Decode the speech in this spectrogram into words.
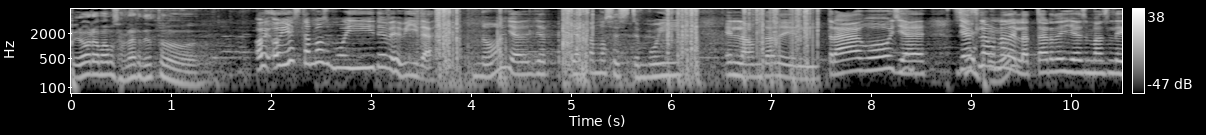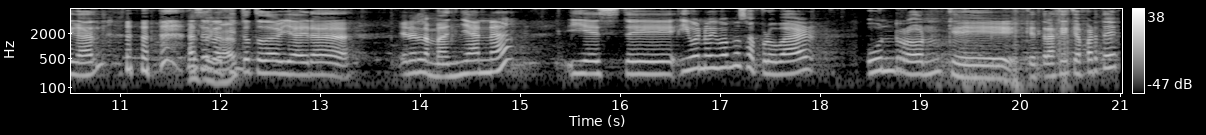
Pero ahora vamos a hablar de otro. Hoy, hoy estamos muy de bebidas, ¿no? Ya, ya, ya estamos este, muy en la onda del trago, ya, ya es la una ¿no? de la tarde, ya es más legal. Hace legal? ratito todavía era, era en la mañana. Y este, y bueno, íbamos a probar un ron que, que traje, que aparte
